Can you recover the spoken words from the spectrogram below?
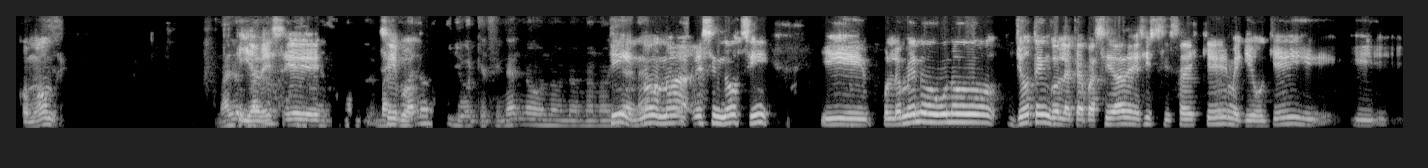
como hombre. y a veces... sí, porque al final no... no, no, no sí, no, no, a veces no, sí. Y por lo menos uno, yo tengo la capacidad de decir, si sabes qué, me equivoqué y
